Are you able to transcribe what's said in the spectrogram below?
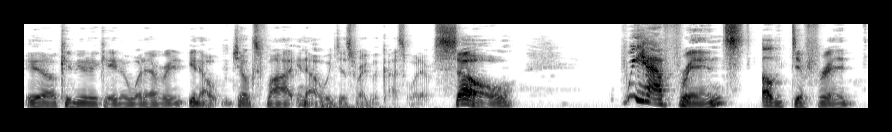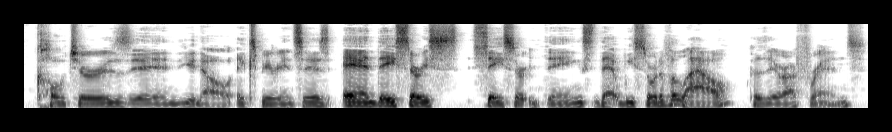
you know communicating whatever. You know, jokes fly. You know, we're just regular guys or whatever. So we have friends of different cultures and you know experiences and they say, certain things that we sort of allow because they're our friends.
